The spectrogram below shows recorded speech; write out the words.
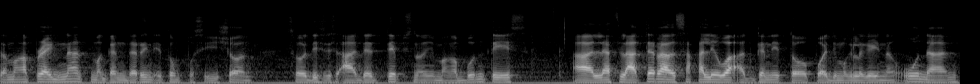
sa mga pregnant, maganda rin itong position. So this is added tips, no? Yung mga buntis, ah, left lateral sa kaliwa at ganito, pwede maglagay ng unan.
